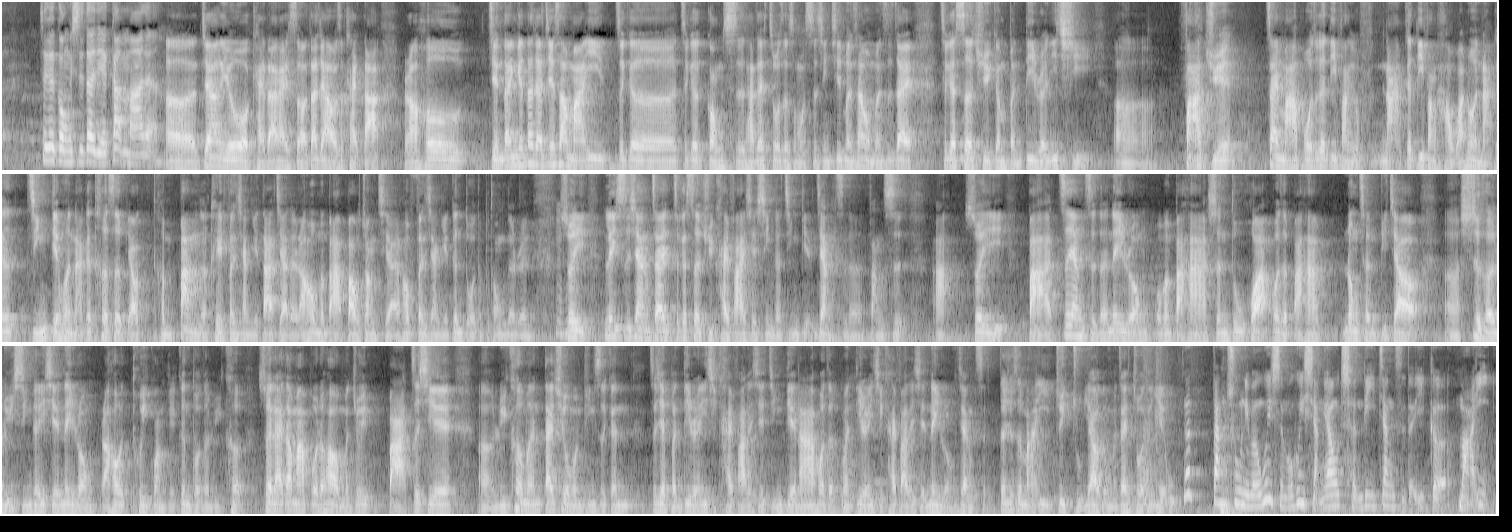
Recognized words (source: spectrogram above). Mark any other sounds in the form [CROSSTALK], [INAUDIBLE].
这个公司到底干嘛的。呃，这样由我凯达开始哦。大家好，我是凯达，然后。简单跟大家介绍蚂蚁这个这个公司，它在做着什么事情。基本上我们是在这个社区跟本地人一起，呃，发掘在麻坡这个地方有哪个地方好玩，或者哪个景点或者哪个特色比较很棒的，可以分享给大家的。然后我们把它包装起来，然后分享给更多的不同的人。所以类似像在这个社区开发一些新的景点这样子的方式啊，所以把这样子的内容，我们把它深度化，或者把它。弄成比较呃适合旅行的一些内容，然后推广给更多的旅客。所以来到麻坡的话，我们就会把这些呃旅客们带去我们平时跟这些本地人一起开发的一些景点啊，或者本地人一起开发的一些内容，这样子。这就是蚂蚁最主要的我们在做的业务。那当初你们为什么会想要成立这样子的一个蚂蚁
